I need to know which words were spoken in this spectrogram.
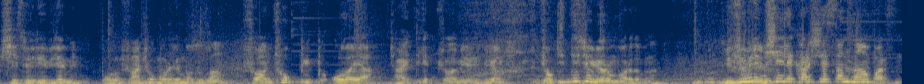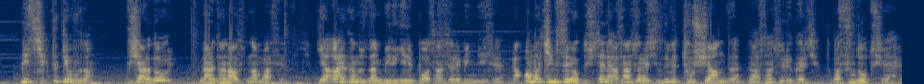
bir şey söyleyebilir miyim? Oğlum şu an çok moralim bozuldu lan. Şu an çok büyük bir olaya şahitlik etmiş olabiliriz biliyor musun? Çok ciddi söylüyorum bu arada bunu. Biz Şöyle bir şeyle karşılaşsan ne yaparsın? Biz çıktık ya buradan. Dışarıda o merdiven altından bahsettik. Ya arkamızdan biri gelip bu asansöre bindiyse. Ya ama kimse yok. Düşünsene asansör açıldı ve tuş yandı. Ve asansör yukarı çıktı. Basıldı o tuşa yani.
